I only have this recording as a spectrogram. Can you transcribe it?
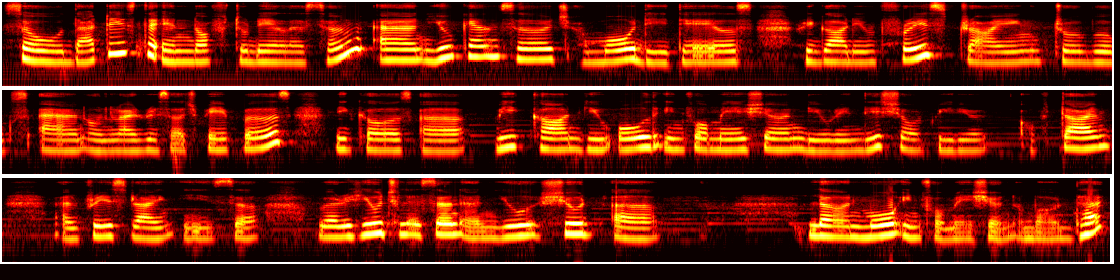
So that is the end of today's lesson and you can search more details regarding freeze drying through books and online research papers because uh, we can't give all the information during this short period of time and freeze drying is a very huge lesson and you should uh, learn more information about that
